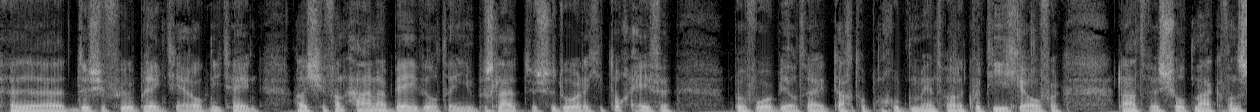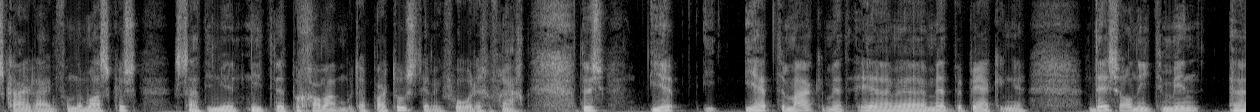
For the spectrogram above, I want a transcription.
Uh, de chauffeur brengt je er ook niet heen. Als je van A naar B wilt en je besluit tussendoor... dat je toch even bijvoorbeeld, wij dachten op een goed moment... we hadden een kwartiertje over, laten we een shot maken van de skyline van Damascus. Staat die niet, in het programma, moet apart toestemming voor worden gevraagd. Dus je, je hebt te maken met, uh, met beperkingen. Desalniettemin, uh,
